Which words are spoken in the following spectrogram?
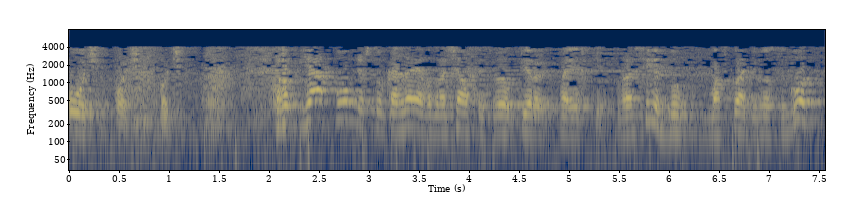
Очень, очень, очень. Вот я помню, что когда я возвращался из своей первой поездки в Россию, это был Москва 90-й год,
